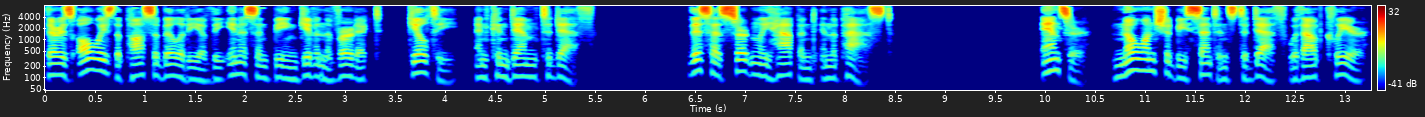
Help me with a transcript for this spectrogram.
There is always the possibility of the innocent being given the verdict, guilty, and condemned to death. This has certainly happened in the past. Answer, no one should be sentenced to death without clear,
